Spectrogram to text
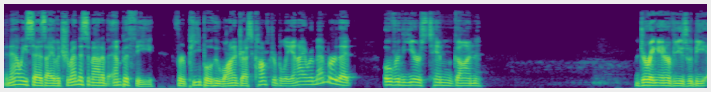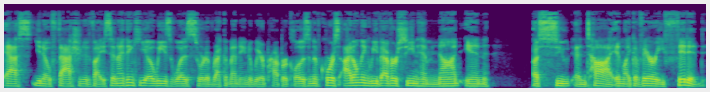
And now he says, I have a tremendous amount of empathy for people who want to dress comfortably. And I remember that over the years, Tim Gunn, during interviews, would be asked, you know, fashion advice. And I think he always was sort of recommending to wear proper clothes. And of course, I don't think we've ever seen him not in a suit and tie, in like a very fitted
